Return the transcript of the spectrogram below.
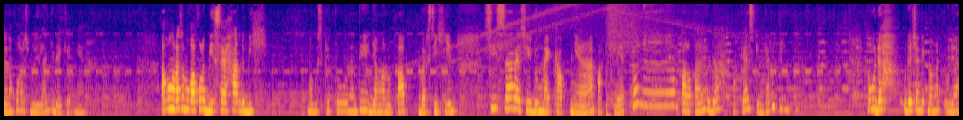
Dan aku harus beli lagi deh kayaknya aku ngerasa muka aku lebih sehat lebih bagus gitu. Nanti jangan lupa bersihin sisa residu makeupnya pakai toner. Kalau kalian udah pakai skincare rutin tuh udah udah cantik banget udah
